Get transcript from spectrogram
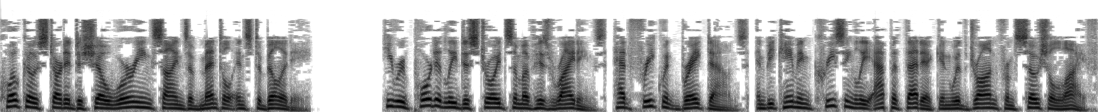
Cuoco started to show worrying signs of mental instability. He reportedly destroyed some of his writings, had frequent breakdowns, and became increasingly apathetic and withdrawn from social life.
